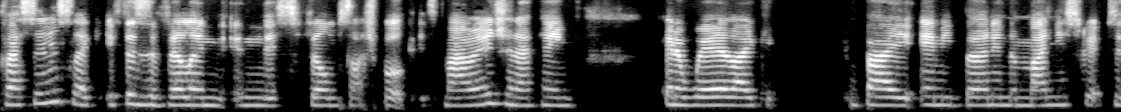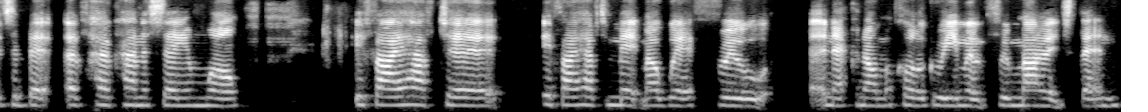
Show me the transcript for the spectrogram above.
presence. Like if there's a villain in this film slash book, it's marriage. And I think in a way, like by Amy burning the manuscript, it's a bit of her kind of saying, well, if I have to if I have to make my way through an economical agreement through marriage, then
